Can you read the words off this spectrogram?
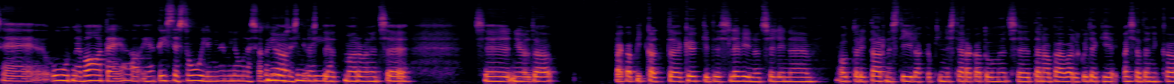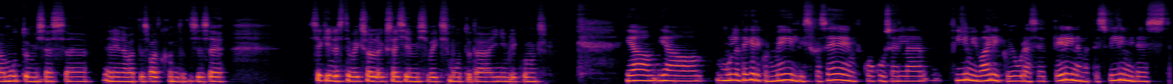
see uudne vaade ja, ja teistest hoolimine minu meelest väga ja, ilusasti välja. ma arvan, et see, see nii-öelda väga pikalt köökides levinud selline autoritaarne stiil hakkab kindlasti ära kaduma, et see tänapäeval kuidagi asjad on ikka muutumises äh, erinevates valdkondades ja see, see kindlasti võiks olla üks asi, mis võiks muutuda inimlikumaks. Ja, ja mulle tegelikult meeldis ka see kogu selle filmi valiku juures, et erinevatest filmidest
